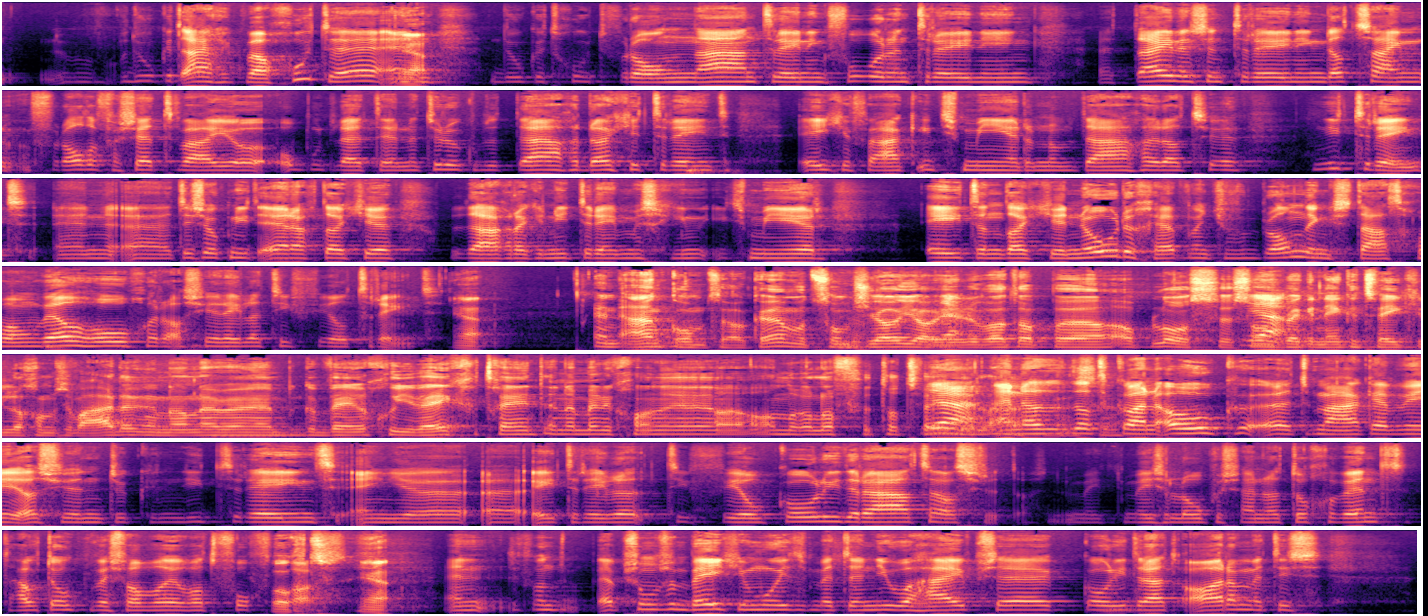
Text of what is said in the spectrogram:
doe ik het eigenlijk wel goed? Hè? En Ja. doe ik het goed vooral na een training, voor een training? eh, tijdens een training. Dat zijn vooral de facetten waar je op moet letten. En natuurlijk op de dagen dat je traint, eet je vaak iets meer dan op de dagen dat je niet traint. En eh, het is ook niet erg dat je op de dagen dat je niet traint misschien iets meer eet dan dat je nodig hebt. Want je verbranding staat gewoon wel hoger als je relatief veel traint. Ja. En aankomt ook, hè? Want soms jojo je Ja. er wat op, eh, op los. Soms Ja. ben ik in één keer twee kilogram zwaarder. En dan eh, heb ik een goede week getraind. En dan ben ik gewoon eh, anderhalf tot twee ja, en dat, dat Dus, eh, kan ook eh, te maken hebben als je natuurlijk niet traint en je eh, eet relatief veel koolhydraten. Als je, de me- de meeste lopers zijn dat toch gewend. Het houdt ook best wel wel wat vocht, Vocht, vast. ja. En ik heb soms een beetje moeite met de nieuwe hypes, hè, koolhydraatarm. Het is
